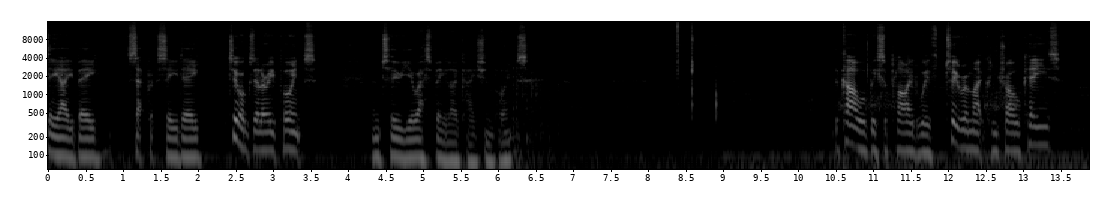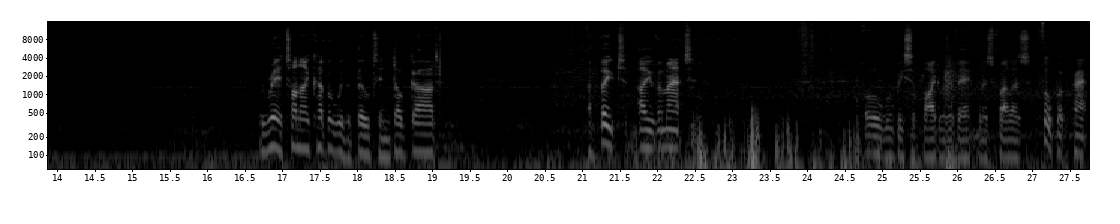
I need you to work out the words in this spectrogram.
DAB, separate CD, two auxiliary points and two USB location points. The car will be supplied with two remote control keys, the rear tonneau cover with a built-in dog guard, a boot overmat all will be supplied with a vehicle as well as full book pack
